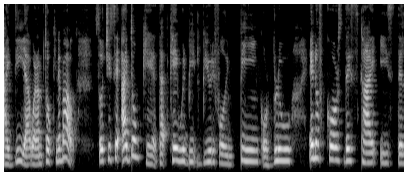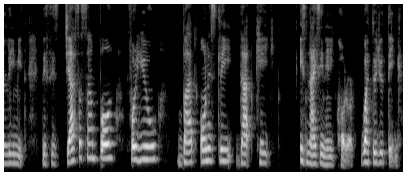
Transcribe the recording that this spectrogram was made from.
idea what I'm talking about. So she said, I don't care, that cake will be beautiful in pink or blue. And of course, the sky is the limit. This is just a sample for you, but honestly, that cake is nice in any color. What do you think?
